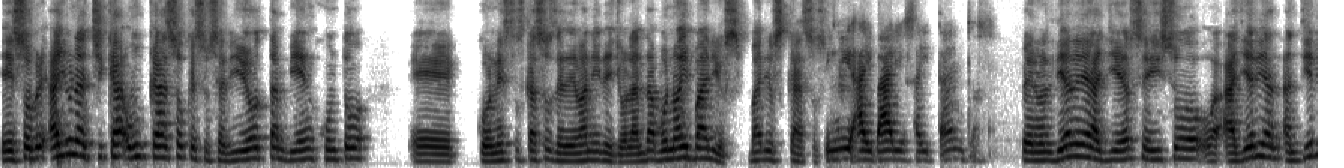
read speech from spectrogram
Eh, sobre, hay una chica, un caso que sucedió también junto eh, con estos casos de Devani y de Yolanda. Bueno, hay varios, varios casos. Sí, hay varios, hay tantos pero el día de ayer se hizo, ayer y antier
